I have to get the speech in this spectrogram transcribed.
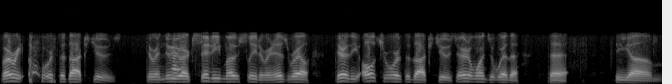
very Orthodox Jews. They're in New Right. York City mostly. They're in Israel. They're the ultra Orthodox Jews. They're the ones that wear the the the um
